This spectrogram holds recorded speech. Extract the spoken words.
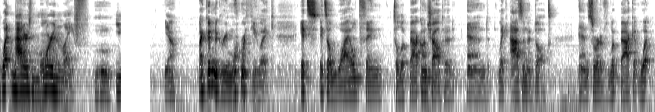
what matters more in life. Mm-hmm. You- Yeah, I couldn't agree more with you. Like, it's it's a wild thing to look back on childhood and like as an adult, and sort of look back at what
